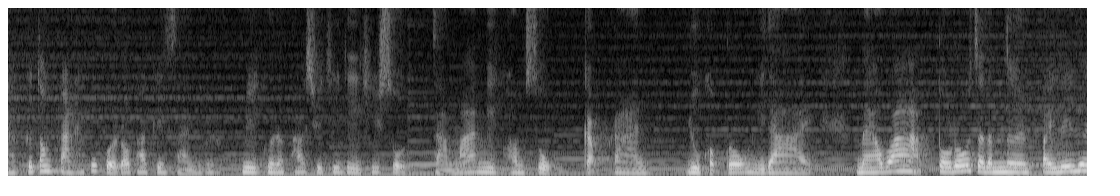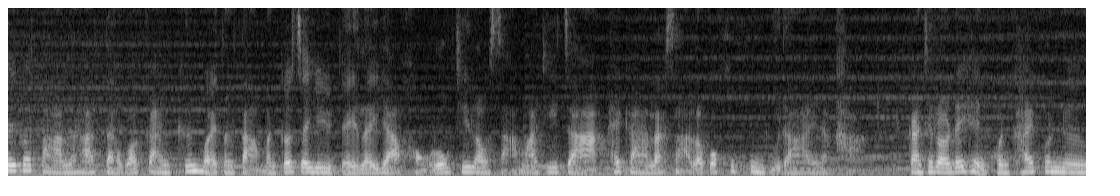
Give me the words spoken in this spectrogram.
ค่ะคือต้องการให้ผู้ป่วยโรคพาร์กินสันมีคุณภาพชีวิตที่ดีที่สุด สามารถมีความสุขกับการอยู่กับโรคนี้ได้ แม้ว่าตัวโรคจะดำเนินไปเรื่อยๆก็ตามนะคะ แต่ว่าการเคลื่อนไหวต่างๆ มันก็จะอยู่ในระยะของโรคที่เราสามารถที่จะให้การรักษาแล้วก็ควบคุมอยู่ได้นะคะการที่เราได้เห็นคนไข้คนหนึ่ง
